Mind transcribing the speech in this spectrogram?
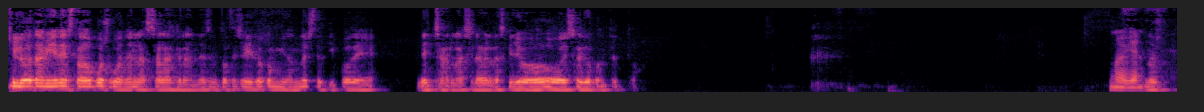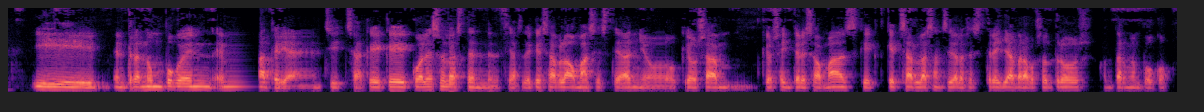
Y luego también he estado, pues bueno, en las salas grandes. Entonces he ido combinando este tipo de, charlas y la verdad es que yo he salido contento. Muy bien. Y entrando un poco en, materia, en chicha, ¿qué, cuáles son las tendencias? ¿De qué se ha hablado más este año? ¿Qué os ha, os ha interesado más? ¿Qué, ¿Qué, charlas han sido las estrellas para vosotros? Contarme un poco.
